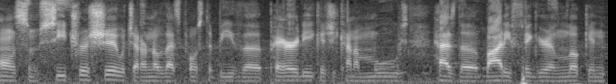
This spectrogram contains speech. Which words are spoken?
on some Citra shit which I don't know if that's supposed to be the parody because she kind of moves has the body figure and look and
